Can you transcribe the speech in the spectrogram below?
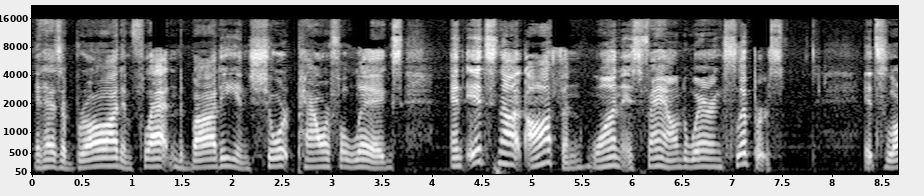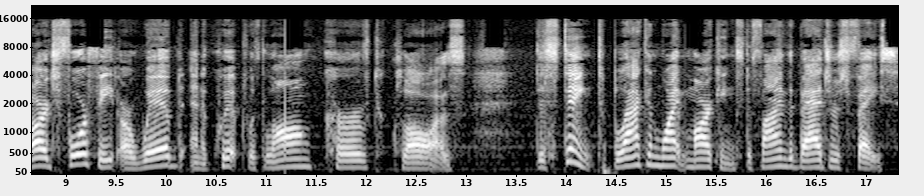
It has a broad and flattened body and short, powerful legs, and it's not often one is found wearing slippers. Its large forefeet are webbed and equipped with long, curved claws. Distinct black and white markings define the badger's face,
